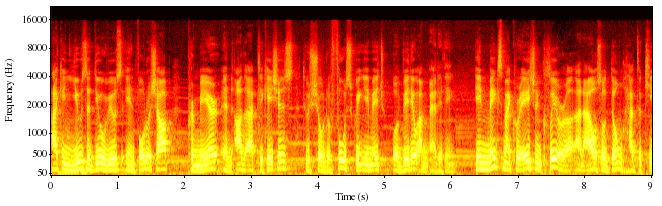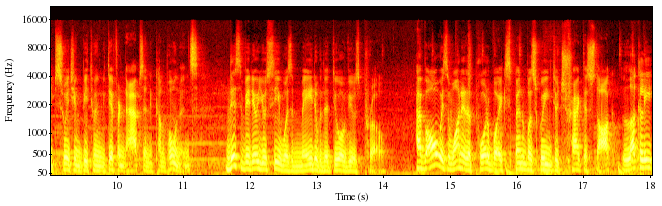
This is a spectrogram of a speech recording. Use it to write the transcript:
I can use the dual views in Photoshop, Premiere, and other applications to show the full screen image or video I'm editing. It makes my creation clearer and I also don't have to keep switching between different apps and components. This video you see was made with the DualViews Pro. I've always wanted a portable expandable screen to track the stock. Luckily,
